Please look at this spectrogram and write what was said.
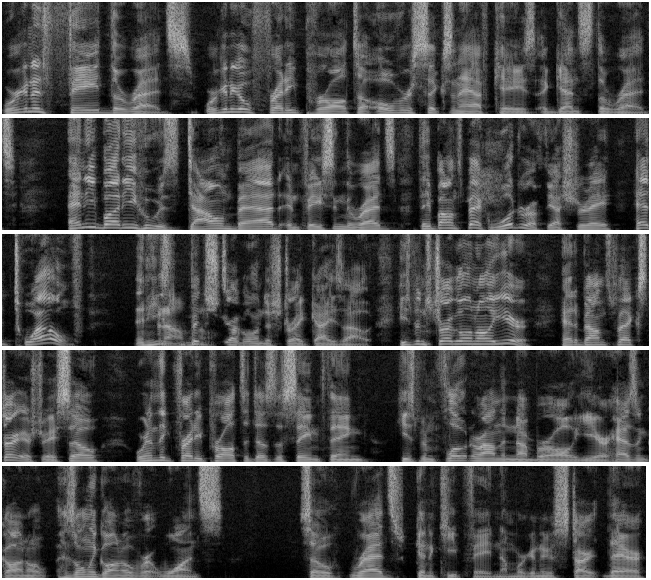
We're gonna fade the Reds. We're gonna go Freddie Peralta over six and a half Ks against the Reds. Anybody who is down bad and facing the Reds, they bounce back. Woodruff yesterday had 12, and he's Phenomenal. been struggling to strike guys out. He's been struggling all year. Had a bounce back start yesterday. So we're gonna think Freddie Peralta does the same thing. He's been floating around the number all year. Hasn't gone has only gone over it once. So Reds going to keep fading them. We're going to start there.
